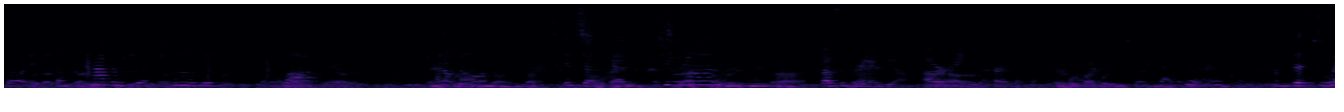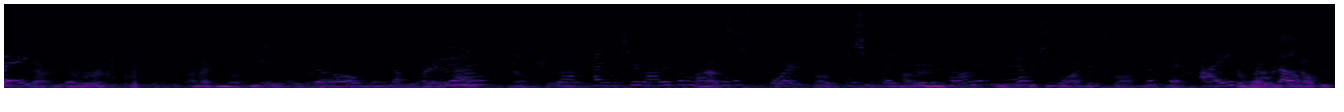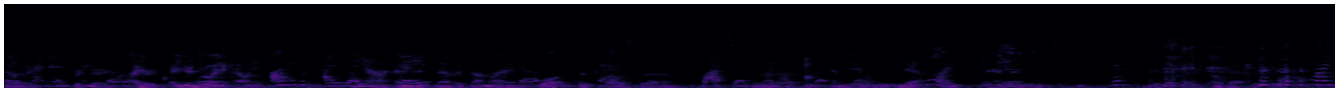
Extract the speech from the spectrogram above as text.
so if something happens to it, if it loses, gets lost, or Gather, you know, Thanks don't know. sorry. It just gets chewed on. No worries. Mhm. Uh, That's a great idea. I'll alright, do that. perfect. It looked like what you said. That too. Come this way. Yeah, if there's ever, I might email you too. Here you go, made it up for you. No, sure. So I wish your daughter good luck with her sports. Does she play here in town anymore? Yeah, she's a lot in this class. Perfect. I the more we can help each other, tennis, for sure. So are, you, are you enjoying accounting? I I like yeah, to I mean it's not it's not my well let's the watch everyone else play. NBA one you mean? Yeah. Cool. I, Thank I actually didn't keep. Yeah. okay.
